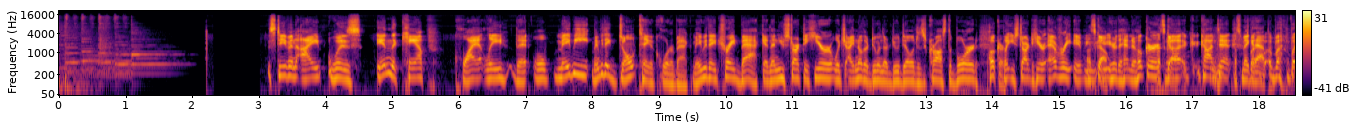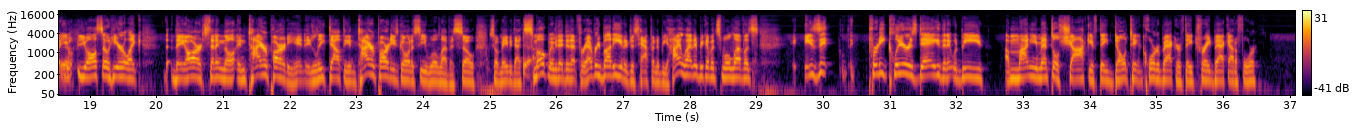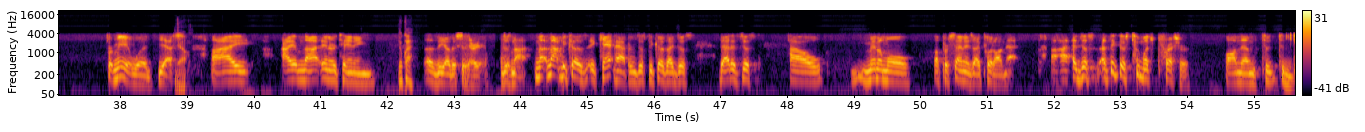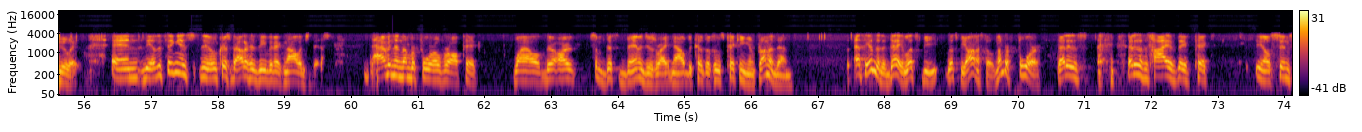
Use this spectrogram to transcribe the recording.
Stephen, I was in the camp quietly that well maybe maybe they don't take a quarterback. Maybe they trade back. And then you start to hear which I know they're doing their due diligence across the board hooker. but you start to hear every Let's you, go. you hear the Hendon Hooker Let's go. Uh, content. Let's make but, it happen. but, but yeah. you, you also hear like they are setting the entire party. It, it, leaked out. The entire party is going to see Will Levis. So so maybe that's yeah. smoke. Maybe they did that for everybody and it just happened to be highlighted because it's Will Levis. Is it pretty clear as day that it would be a monumental shock if they don't take a quarterback or if they trade back out of four? For me, it would. Yes, yeah. I I am not entertaining okay. Uh, the other scenario. Just not. Not not because it can't happen. Just because I just that is just how minimal a percentage I put on that. I, I just I think there's too much pressure on them to to do it. And the other thing is, you know, Chris Ballard has even acknowledged this. Having the number four overall pick while there are some disadvantages right now because of who's picking in front of them, at the end of the day, let's be let's be honest though. Number four, that is that is as high as they've picked, you know, since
